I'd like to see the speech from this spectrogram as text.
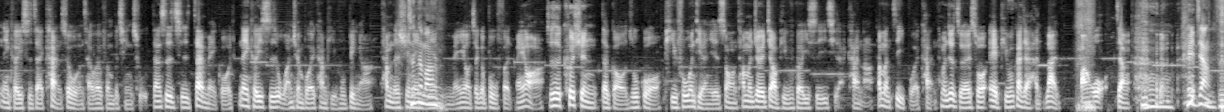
内科医师在看，所以我们才会分不清楚。但是其实在美国，内科医师完全不会看皮肤病啊，他们的训练里面没有这个部分，没有啊。就是 Cushion 的狗，如果皮肤问题很严重，他们就会叫皮肤科医师一起来看啊，他们自己不会看，他们就只会说，哎、欸，皮肤看起来很烂。帮我这样、哦，可以这样子，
